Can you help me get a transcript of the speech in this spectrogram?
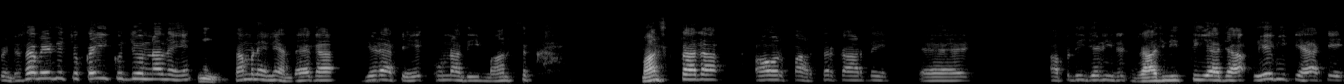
ਪਿੰਡ ਸਾਹਿਬ ਇਹਦੇ ਚੋਂ ਕਈ ਕੁਝ ਉਹਨਾਂ ਨੇ। ਸਾਹਮਣੇ ਲਿਆਂਦਾ ਹੈਗਾ। ਜਿਹੜਾ ਕਿ ਉਹਨਾਂ ਦੀ ਮਾਨਸਿਕ ਮਾਨਸਿਕਤਾ ਦਾ ਔਰ ਭਾਰਤ ਸਰਕਾਰ ਦੇ ਆਪਣੀ ਜਿਹੜੀ ਰਾਜਨੀਤੀ ਹੈ ਜਾਂ ਇਹ ਵੀ ਕਿਹਾ ਕਿ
